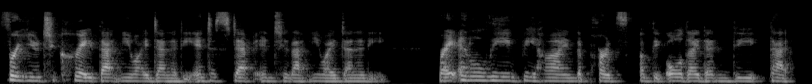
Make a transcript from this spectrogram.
for you to create that new identity and to step into that new identity right? And leave behind the parts of the old identity that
